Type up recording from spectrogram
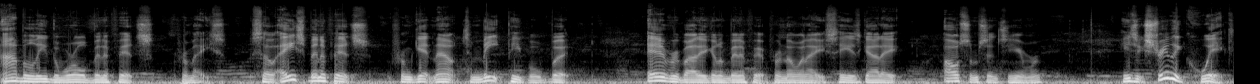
I believe the world benefits from Ace. So Ace benefits from getting out to meet people, but everybody going to benefit from knowing Ace. He has got a awesome sense of humor. He's extremely quick.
